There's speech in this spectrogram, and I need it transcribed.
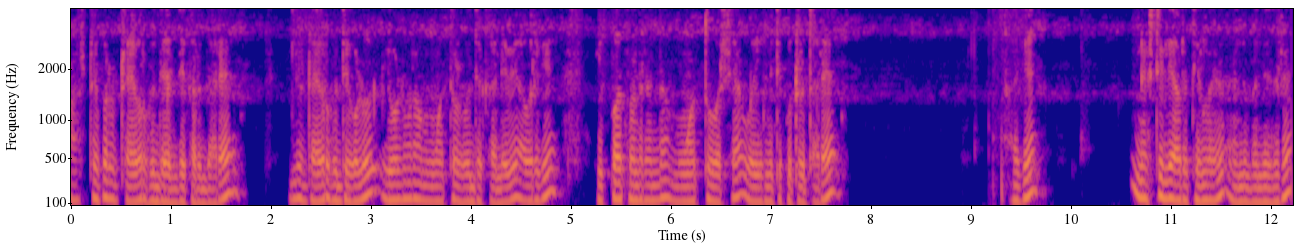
ಕಾನ್ಸ್ಟೇಬಲ್ ಡ್ರೈವರ್ ಹುದ್ದೆ ಅರ್ಜಿ ಕರೆದಿದ್ದಾರೆ. ಇಲ್ಲಿ ಡ್ರೈವರ್ ಹುದ್ದೆಗಳು ಏಳ್ನೂರ ಮೂವತ್ತೇಳು ಹುದ್ದೆ ಕಲಿವೆ ಅವರಿಗೆ ಇಪ್ಪತ್ತೊಂದರಿಂದ ಮೂವತ್ತು ವರ್ಷ ವಯೋಮಿತಿ ಕೊಟ್ಟಿರ್ತಾರೆ ಹಾಗೆ ನೆಕ್ಸ್ಟ್ ಇಲ್ಲಿ ಯಾವ ರೀತಿ ಬಂದಿದ್ದಾರೆ?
